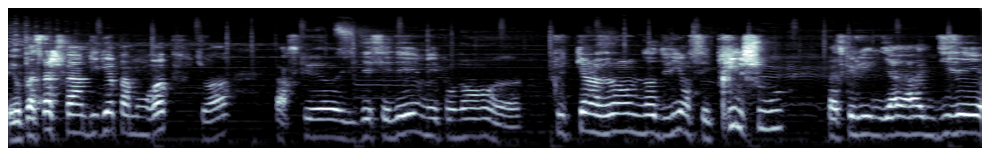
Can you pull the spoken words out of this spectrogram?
et au passage, je fais un big up à mon rock, tu vois, parce qu'il est décédé, mais pendant euh, plus de 15 ans de notre vie, on s'est pris le chou. Parce que lui, il, me disait,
